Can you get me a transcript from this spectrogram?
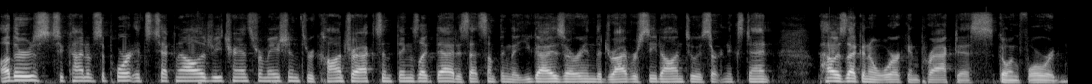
others to kind of support its technology transformation through contracts and things like that? Is that something that you guys are in the driver's seat on to a certain extent? How is that going to work in practice going forward?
